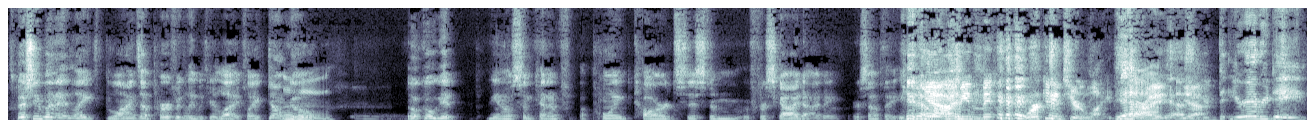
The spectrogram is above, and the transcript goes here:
Especially when it like lines up perfectly with your life. Like don't go Mhm. don't go get you know some kind of a point card system for skydiving or something. You know? Yeah, I mean, ma- work it into your life, Yeah, right? Yeah, yeah. so your, your everyday,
